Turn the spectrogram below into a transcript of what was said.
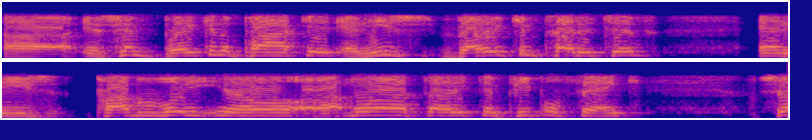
Uh, is him breaking the pocket, and he's very competitive, and he's probably you know a lot more athletic than people think. So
